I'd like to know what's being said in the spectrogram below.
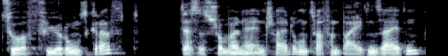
zur Führungskraft. Das ist schon mal eine mhm. Entscheidung, und zwar von beiden Seiten,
